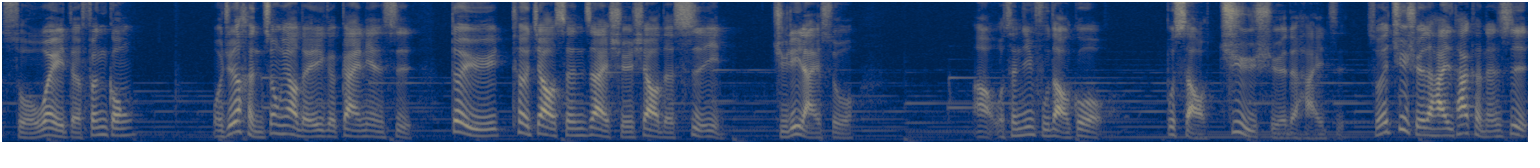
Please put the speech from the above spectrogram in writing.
所谓的分工，我觉得很重要的一个概念是，对于特教生在学校的适应。举例来说，啊，我曾经辅导过不少拒学的孩子。所谓拒学的孩子，他可能是，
